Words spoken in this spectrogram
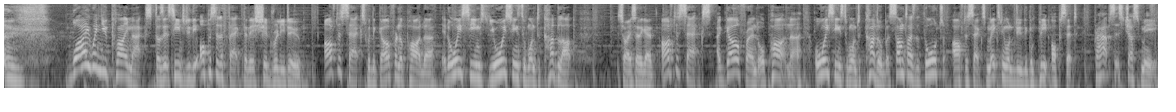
Why, when you climax, does it seem to do the opposite effect that it should really do? After sex with a girlfriend or partner, it always seems you always seems to want to cuddle up. Sorry, say it again. After sex, a girlfriend or partner always seems to want to cuddle, but sometimes the thought after sex makes me want to do the complete opposite. Perhaps it's just me.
